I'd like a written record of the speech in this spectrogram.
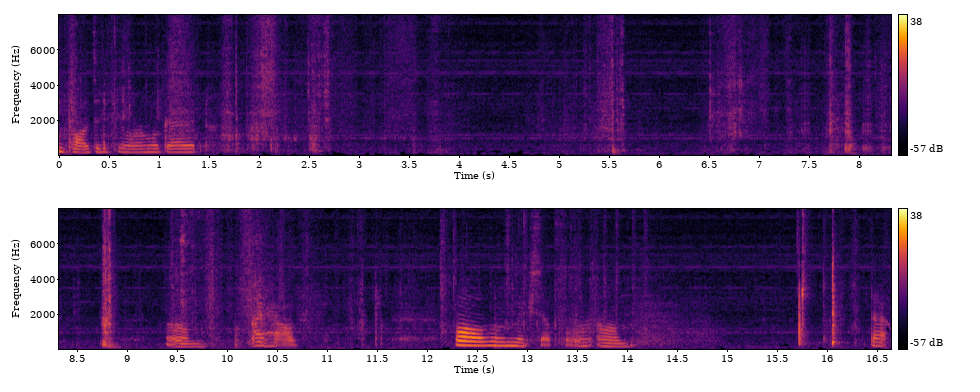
It if you want to look at it. Um, I have all of them except for, um, that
